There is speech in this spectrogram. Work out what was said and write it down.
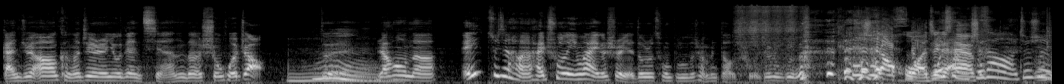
感觉啊，可能这个人有点钱的生活照。嗯，对。然后呢？哎，最近好像还出了另外一个事儿，也都是从 Blue 上面盗图，就是 Blue 是 要火这个。我想知道，就是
